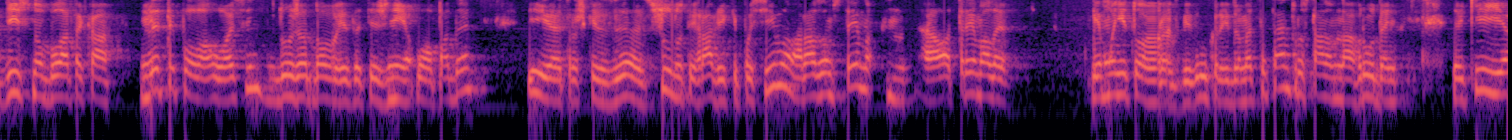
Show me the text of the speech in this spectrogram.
дійсно була така нетипова осінь, дуже довгі затяжні опади і е, трошки з- зсунуті графіки посіву. Разом з тим е, отримали і моніторинг від Укргідрометцентру станом на грудень, який е,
